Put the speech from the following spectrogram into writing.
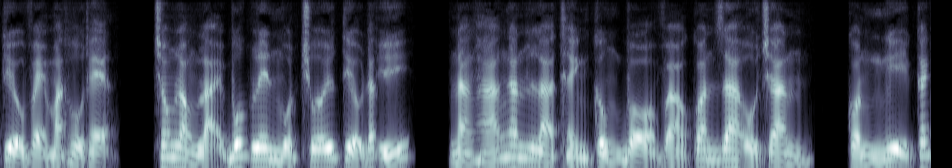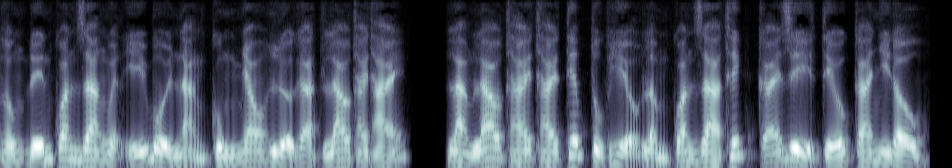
Kiều vẻ mặt hổ thẹn, trong lòng lại bước lên một chuỗi tiểu đắc ý, nàng há ngăn là thành công bỏ vào quan gia ổ chăn, còn nghĩ cách hống đến quan gia nguyện ý bồi nàng cùng nhau lừa gạt lao thái thái, làm lao thái thái tiếp tục hiểu lầm quan gia thích cái gì tiếu ca nhi đâu.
